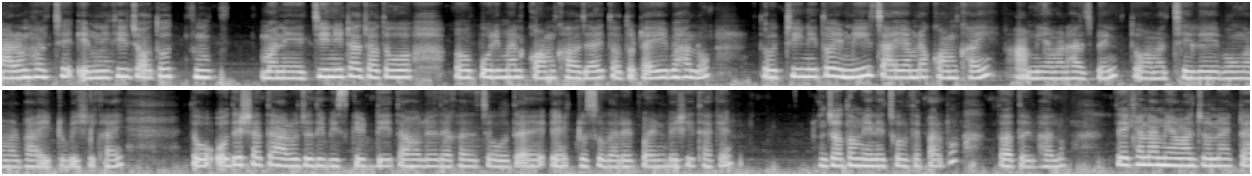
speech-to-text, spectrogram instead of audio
কারণ হচ্ছে এমনিতেই যত মানে চিনিটা যত পরিমাণ কম খাওয়া যায়, ততটাই ভালো। তো চিনি তো এমনিই চাই, আমরা কম খাই। আমি, আমার হাজব্যান্ড তো আমার ছেলে এবং আমার ভাই একটু বেশি খায়। তো ওদের সাথে আরও যদি বিস্কিট দিই, তাহলে দেখা যাচ্ছে ওদের একটু সুগারের পয়েন্ট বেশি থাকে। যত মেনে চলতে পারব, ততই ভালো। তো এখানে আমি আমার জন্য একটা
